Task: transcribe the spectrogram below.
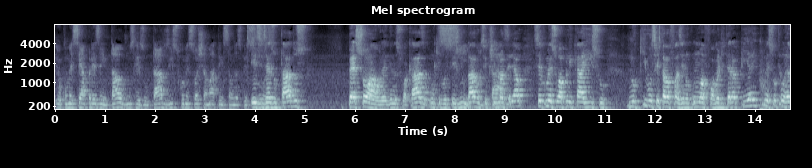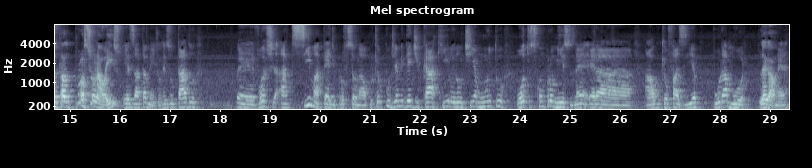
eu comecei a apresentar alguns resultados, isso começou a chamar a atenção das pessoas. Esses resultados pessoal, né? dentro da sua casa, com o que você Sim, estudava, que você tinha material, você começou a aplicar isso no que você estava fazendo como uma forma de terapia e começou a ter um resultado profissional, é isso? Exatamente, um resultado é, vou acima até de profissional, porque eu podia me dedicar àquilo e não tinha muito outros compromissos, né? Era algo que eu fazia por amor. Legal. Né?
